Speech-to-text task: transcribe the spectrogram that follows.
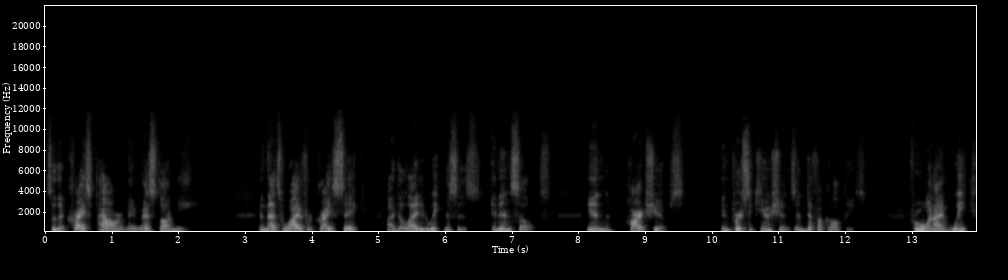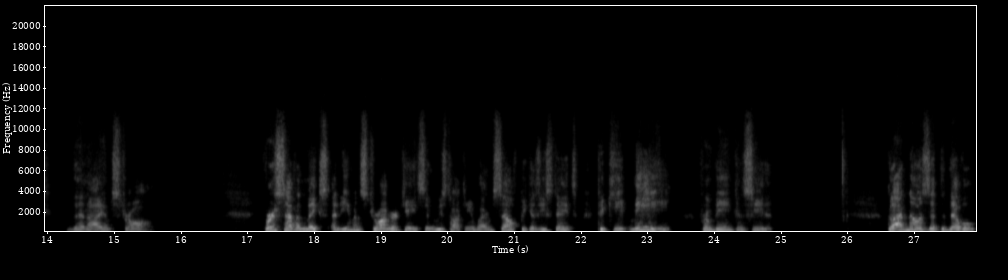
so that Christ's power may rest on me. And that's why, for Christ's sake, I delight in weaknesses, in insults, in hardships, in persecutions, in difficulties. For when I'm weak, then I am strong. Verse 7 makes an even stronger case that he's talking about himself because he states, to keep me from being conceited. God knows that the devil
